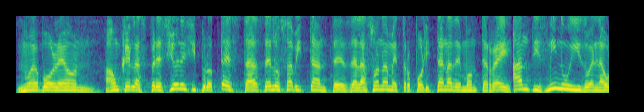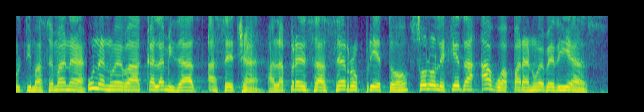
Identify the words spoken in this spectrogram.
Nuevo León. Aunque las presiones y protestas de los habitantes de la zona metropolitana de Monterrey han disminuido en la última semana, una nueva calamidad acecha. A la presa Cerro Prieto solo le queda agua para nueve días.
